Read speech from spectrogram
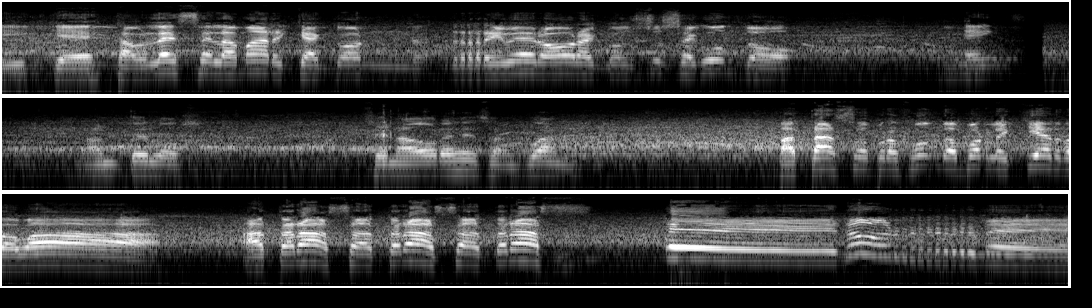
Y que establece la marca con Rivero ahora con su segundo. En ante los senadores de San Juan. Patazo profundo por la izquierda. Va atrás, atrás, atrás. Enorme.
